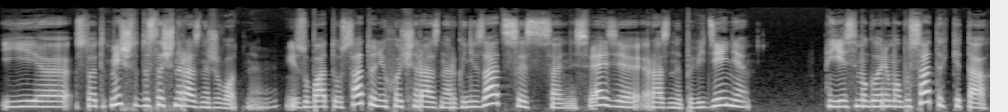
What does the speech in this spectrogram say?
И стоит отметить, что достаточно разные животные. И зубатые, усатые, у них очень разные организации, социальные связи, разное поведение — Если мы говорим об усатых китах,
